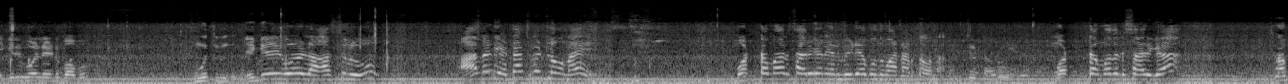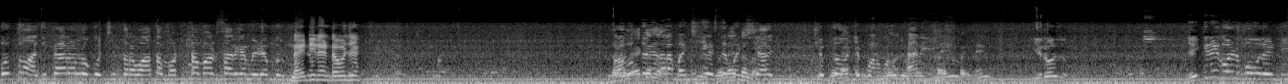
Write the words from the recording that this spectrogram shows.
ఎగిరిగోళ్ళు ఏంటి బాబు. మూతి మీద ఎగిరిగోళ్ళ ఆస్తులు ఆల్రెడీ అటాచ్మెంట్లో ఉన్నాయి. మొట్టమొదటిసారిగా నేను మీడియా ముందు మాట్లాడుతా ఉన్నా. మొట్టమొదటిసారిగా ప్రభుత్వం అధికారంలోకి వచ్చిన తర్వాత మొట్టమొదటిసారిగా మీడియా ప్రభుత్వం ఏదైనా మంచి చేస్తే మంచి చెప్తామని చెప్పి అనుకున్నాం కానీ ఈరోజు ఎగిరిగోల్డ్ భూములు ఏంటి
